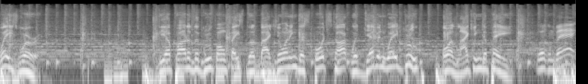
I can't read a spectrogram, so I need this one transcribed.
Wade's Word. Be a part of the group on Facebook by joining the Sports Talk with Devin Wade group or liking the page. Welcome back,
